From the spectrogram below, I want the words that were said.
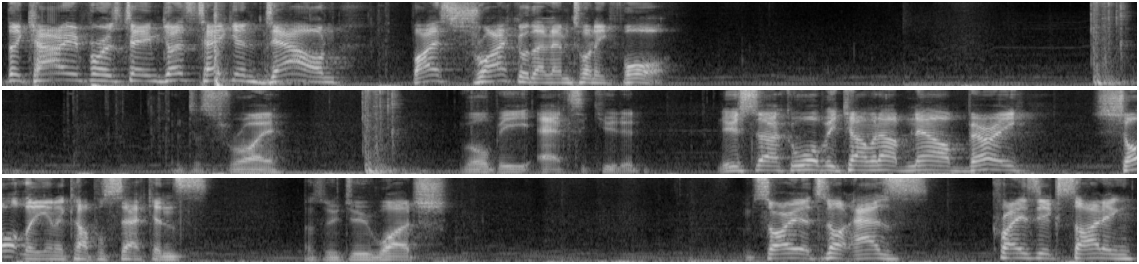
the carry for his team, gets taken down by Strike with that M24. And Destroy will be executed. New circle will be coming up now very shortly in a couple seconds. As we do watch I'm sorry it's not as crazy exciting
